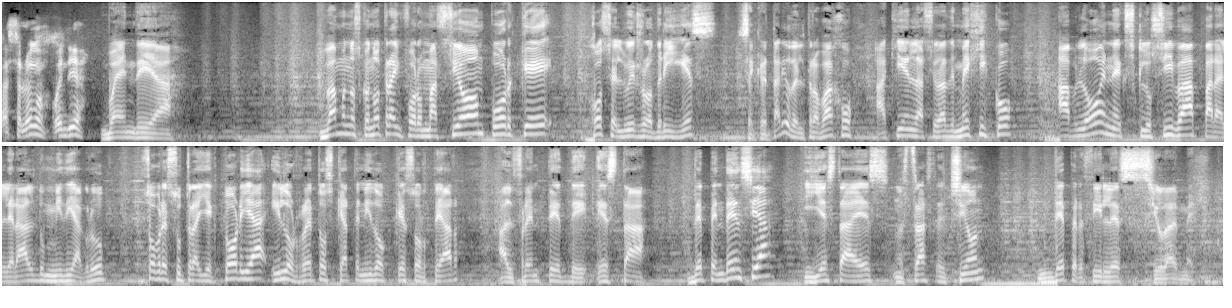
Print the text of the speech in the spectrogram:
Hasta luego. Buen día. Buen día. Vámonos con otra información porque José Luis Rodríguez, secretario del Trabajo aquí en la Ciudad de México, habló en exclusiva para el Heraldo Media Group sobre su trayectoria y los retos que ha tenido que sortear al frente de esta dependencia y esta es nuestra sección de perfiles Ciudad de México.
